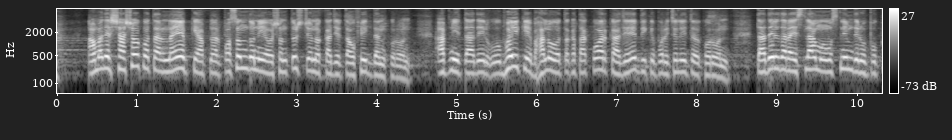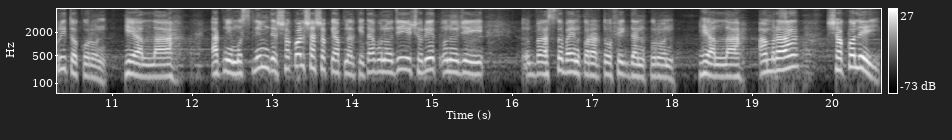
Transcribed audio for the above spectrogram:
আমাদের শাসক ও তার নায়েবকে আপনার পছন্দনীয় ও সন্তোষজনক কাজের তৌফিক দান করুন। আপনি তাদের উভয়কে ভালো ও তাকুয়ার কাজের দিকে পরিচালিত করুন। তাদের দ্বারা ইসলাম ও মুসলিমদের উপকৃত করুন। হে আল্লাহ, আপনি মুসলিমদের সকল শাসককে আপনার কিতাব অনুযায়ী, শরীয়ত অনুযায়ী বাস্তবায়ন করার তৌফিক দান করুন। হে আল্লাহ, আমরা সকলেই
